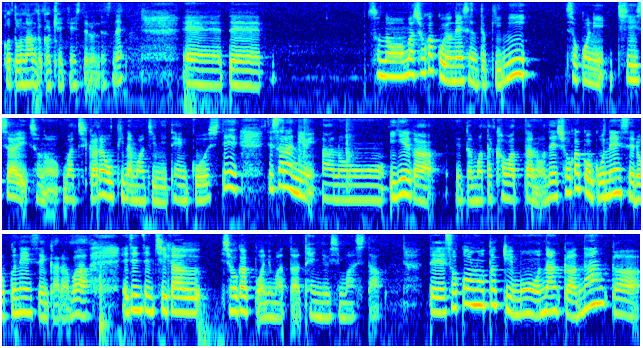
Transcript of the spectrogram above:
ことを何度か経験してるんですね。えー、でその、まあ、小学校4年生の時にそこに小さいその町から大きな町に転校してでさらにあの家が、えっと、また変わったので小学校5年生6年生からは全然違う小学校にまた転入しました。でそこの時もなんかなんか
